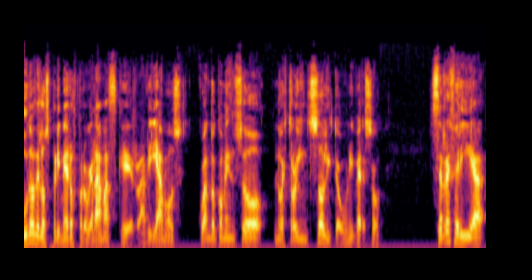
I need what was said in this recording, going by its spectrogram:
Uno de los primeros programas que radiamos cuando comenzó nuestro insólito universo se refería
